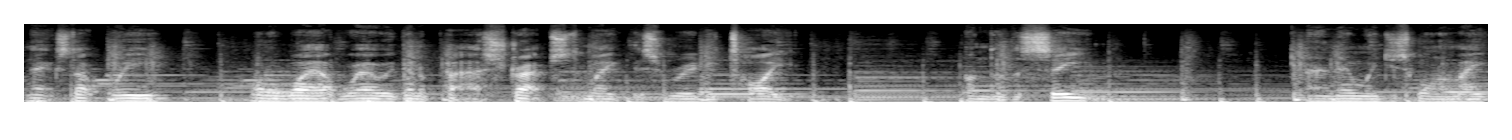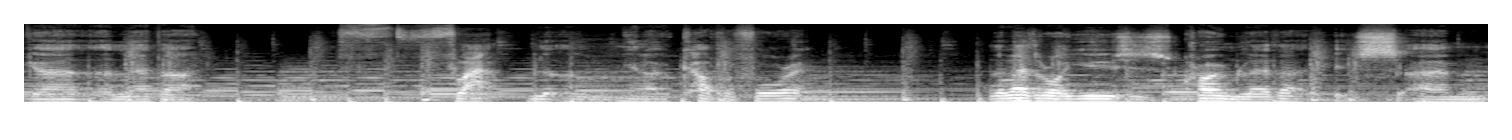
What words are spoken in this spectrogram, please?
Next up, we want to weigh up where we're going to put our straps to make this really tight under the seat. And then we just want to make a, a leather flat little, you know, cover for it the leather I use is chrome leather. It's um,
